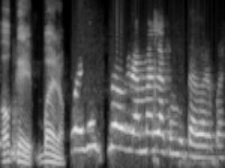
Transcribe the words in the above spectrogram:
Ok, bueno. puedes programar la computadora, pues.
